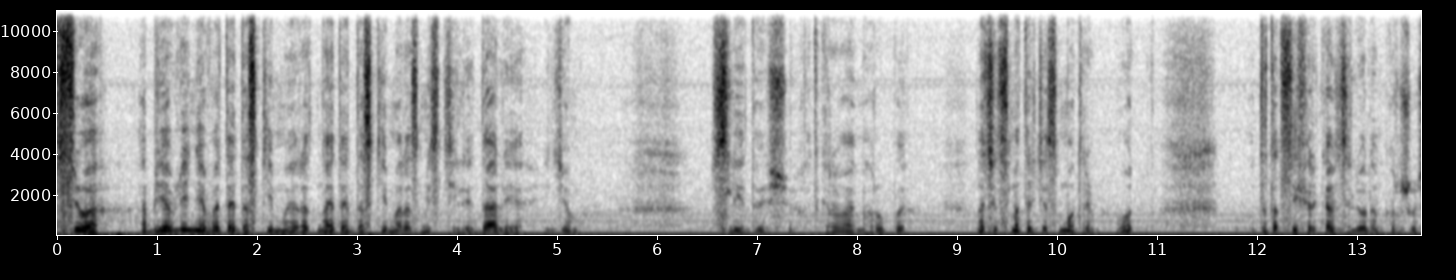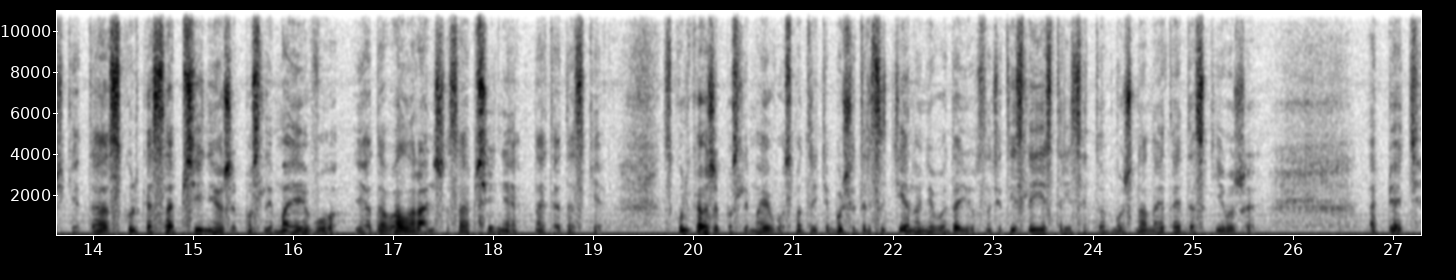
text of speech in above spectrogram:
все, объявление в этой доске мы на этой доске мы разместили. Далее идем в следующую, открываем группы. Значит, смотрите, смотрим. Вот вот эта циферка в зеленом кружочке, это сколько сообщений уже после моего. Я давал раньше сообщения на этой доске. Сколько уже после моего. Смотрите, больше 30 оно не выдает. Значит, если есть 30, то можно на этой доске уже опять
